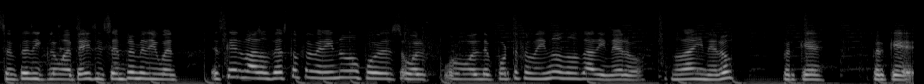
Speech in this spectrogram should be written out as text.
Sempre dic el mateix i sempre me diuen es que el baloncesto femenino pues, o, el, o el deporte femenino no da dinero. No da dinero? Per què? Perquè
